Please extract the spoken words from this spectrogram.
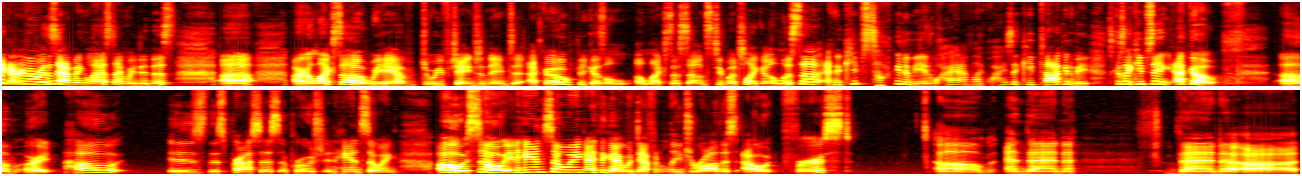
think I remember this happening last time we did this. Uh, our Alexa, we have we've changed the name to Echo because Alexa sounds too much like Alyssa, and it keeps talking to me. And why I'm like, why does it keep talking to me? It's because I keep saying Echo. Um, all right, how is this process approached in hand sewing? Oh, so in hand sewing, I think I would definitely draw this out first, um, and then, then, uh,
